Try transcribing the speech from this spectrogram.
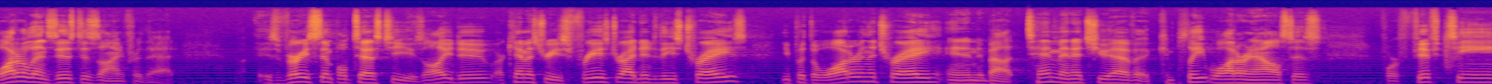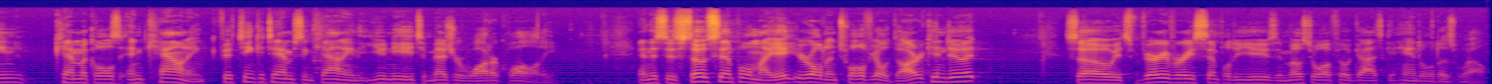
WaterLens is designed for that. It's a very simple test to use. All you do, our chemistry is freeze dried into these trays. You put the water in the tray, and in about 10 minutes, you have a complete water analysis for 15 chemicals and counting, 15 contaminants and counting that you need to measure water quality. And this is so simple, my eight year old and 12 year old daughter can do it. So it's very, very simple to use, and most oilfield guys can handle it as well.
